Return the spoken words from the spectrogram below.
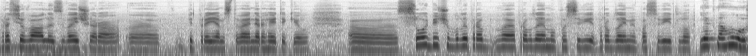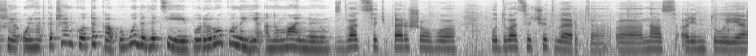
Працювали з вечора підприємства енергетиків. Собіч були проблеми по проблеми по світлу. Як наголошує Ольга Ткаченко, така погода для цієї пори року не є аномальною. З 21 по 24 е, нас орієнтує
